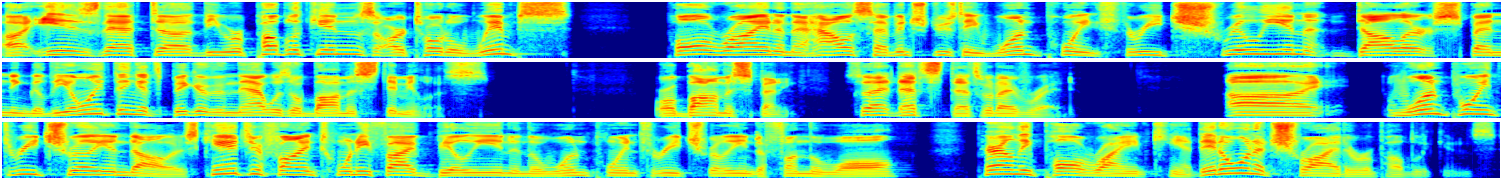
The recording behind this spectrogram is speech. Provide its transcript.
uh, is that uh, the Republicans are total wimps. Paul Ryan and the House have introduced a $1.3 trillion spending bill. The only thing that's bigger than that was Obama's stimulus or Obama's spending. So that, that's that's what I've read. Uh, 1.3 trillion dollars. Can't you find 25 billion in the 1.3 trillion to fund the wall? Apparently, Paul Ryan can't. They don't want to try the Republicans.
